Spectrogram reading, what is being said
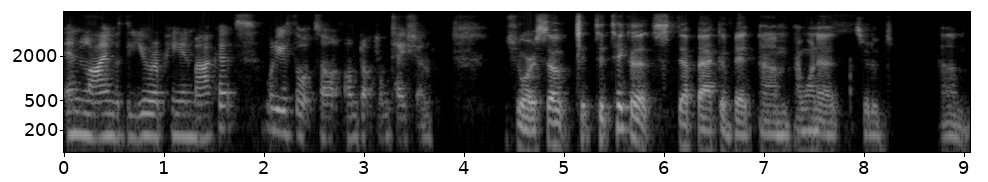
in line with the European markets. What are your thoughts on, on documentation? Sure. So to, to take a step back a bit, um, I want to sort of um,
